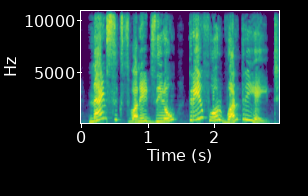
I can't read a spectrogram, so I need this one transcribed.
Nine six one eight zero three four one three eight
